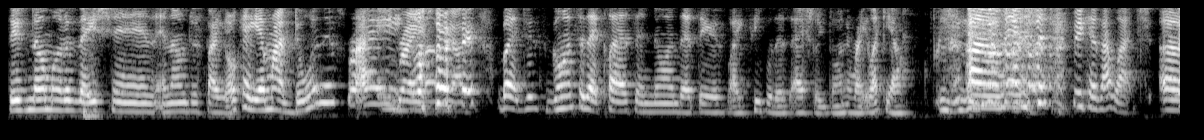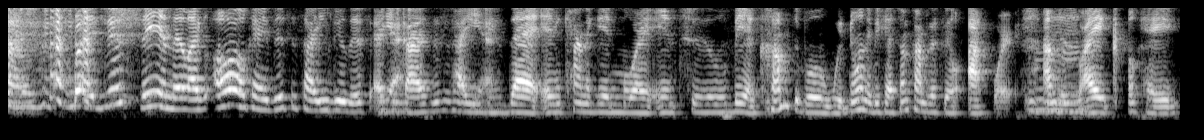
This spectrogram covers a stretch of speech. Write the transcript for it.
there's no motivation, and I'm just like, okay, am I doing this right? Right, yeah. but just going to that class and knowing that there's like people that's actually doing it right, like y'all Mhm. um, because I watch. Um, but just seeing that, like, oh, okay, this is how you do this exercise. This is how you Yeah. do that, and kind of getting more into being comfortable with doing it because sometimes I feel awkward. I'm just like, okay,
